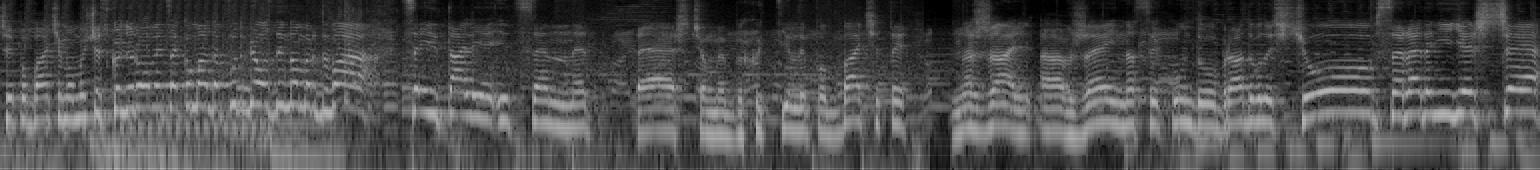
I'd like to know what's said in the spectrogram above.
Чи побачимо ми щось кольорове? Це команда Футбьозди номер 2 Це Італія, і це не те, що ми би хотіли побачити. На жаль, а вже й на секунду обрадували, що всередині є ще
